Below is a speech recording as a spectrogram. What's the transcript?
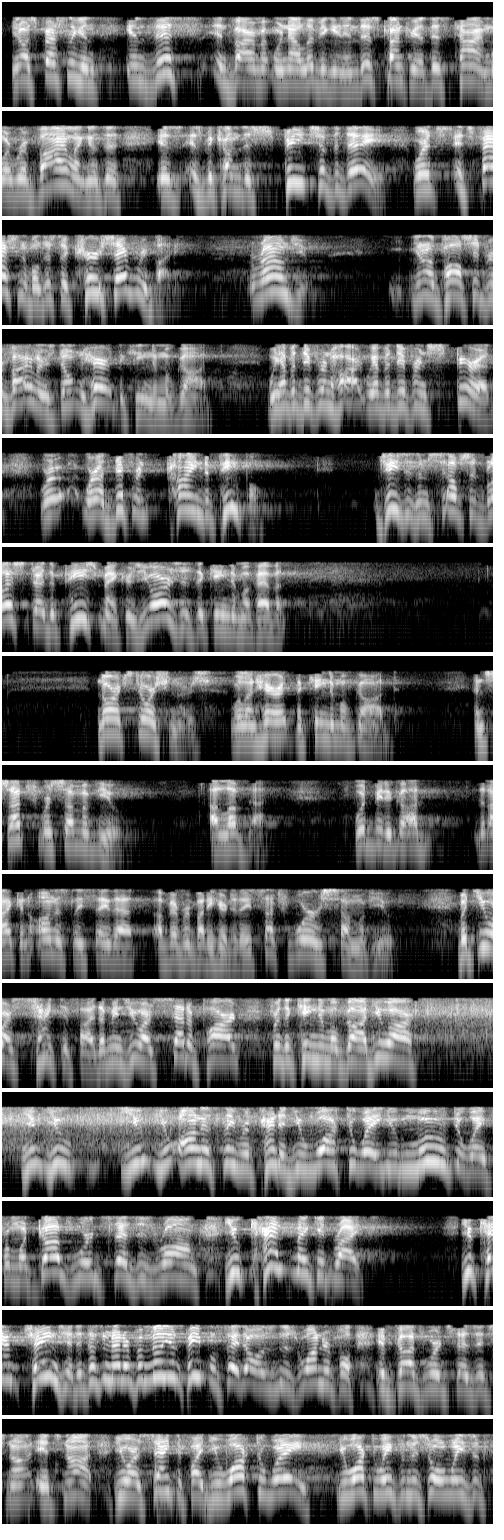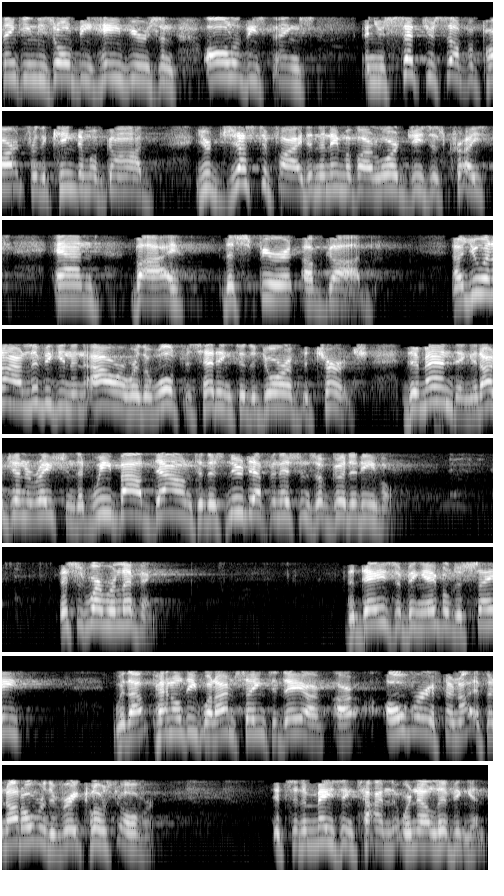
You know, especially in, in this environment we're now living in, in this country at this time, where reviling is, is, is become the speech of the day, where it's, it's fashionable just to curse everybody around you. You know, Paul said revilers don't inherit the kingdom of God. We have a different heart. We have a different spirit. We're, we're a different kind of people. Jesus himself said, blessed are the peacemakers. Yours is the kingdom of heaven nor extortioners will inherit the kingdom of God. And such were some of you. I love that. Would be to God that I can honestly say that of everybody here today. Such were some of you. But you are sanctified. That means you are set apart for the kingdom of God. You are, you, you, you, you honestly repented. You walked away. You moved away from what God's word says is wrong. You can't make it right. You can't change it. It doesn't matter if a million people say, oh, isn't this wonderful? If God's word says it's not, it's not. You are sanctified. You walked away. You walked away from these old ways of thinking, these old behaviors and all of these things. And you set yourself apart for the kingdom of God. You're justified in the name of our Lord Jesus Christ and by the Spirit of God. Now, you and I are living in an hour where the wolf is heading to the door of the church, demanding in our generation that we bow down to this new definitions of good and evil. This is where we're living. The days of being able to say without penalty what I'm saying today are, are over. If they're, not, if they're not over, they're very close to over. It's an amazing time that we're now living in.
